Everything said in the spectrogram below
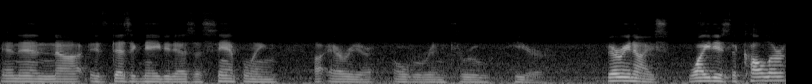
and then uh, it's designated as a sampling uh, area over in through here. Very nice. White is the color,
